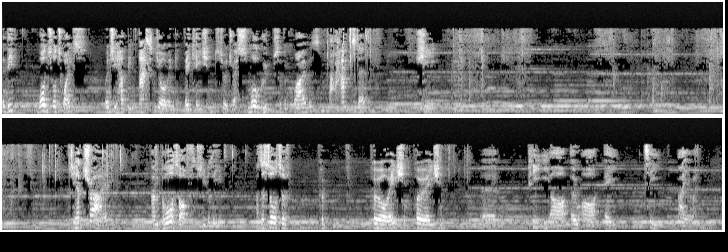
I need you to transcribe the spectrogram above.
Indeed, once or twice, when she had been asked during vacations to address small groups of inquirers at Hampstead, she she had tried and brought off, she believed, as a sort of peroration, peroration, uh, P E R O R A T I O N,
